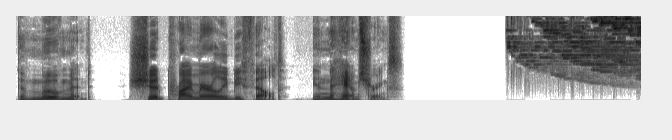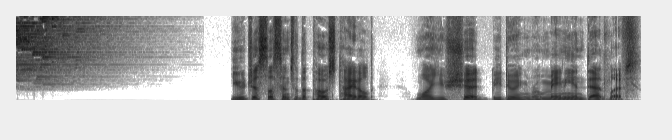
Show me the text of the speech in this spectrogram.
The movement should primarily be felt in the hamstrings. You just listened to the post titled, While You Should Be Doing Romanian Deadlifts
